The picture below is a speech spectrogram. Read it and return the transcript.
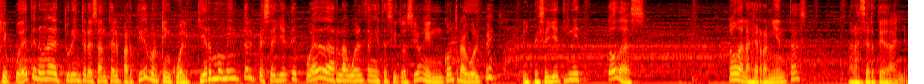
que, puede tener una lectura interesante del partido, porque en cualquier momento el PSG te puede dar la vuelta en esta situación. En un contragolpe, el PSG tiene todas, todas las herramientas para hacerte daño.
